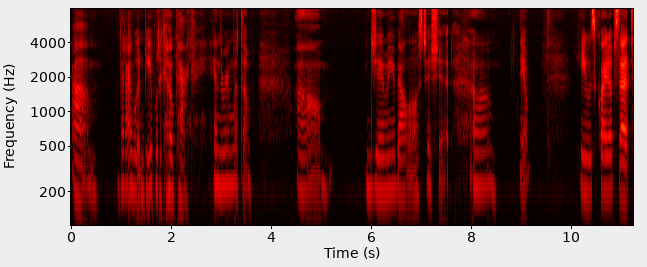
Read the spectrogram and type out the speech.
that I wouldn't be able to go back in the room with them. Jimmy about lost his shit. Um, yep. He was quite upset.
